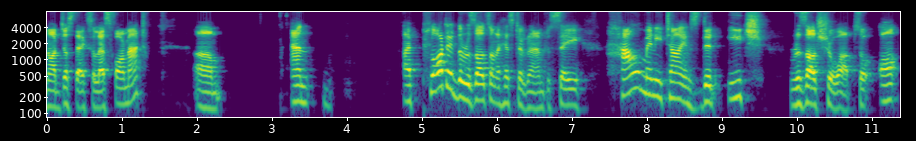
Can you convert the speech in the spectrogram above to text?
not just the XLS format. Um, and I plotted the results on a histogram to say how many times did each result show up. So on,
